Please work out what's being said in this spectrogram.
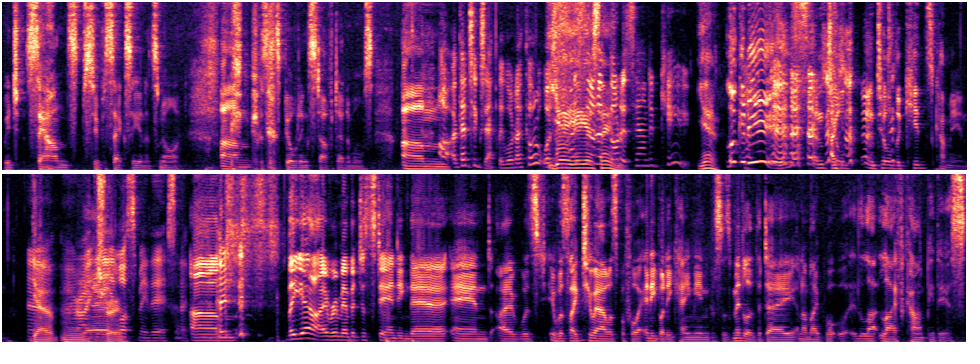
which sounds super sexy, and it's not, because it's building stuffed animals. Um, Oh, that's exactly what I thought it was. Yeah, I yeah, yeah, sort of thought it sounded cute. yeah. Look, it is until until the kids come in. Yeah. mm, right, yeah, true. you lost me there. So. But yeah, I remember just standing there, and I was. It was like two hours before anybody came in because it was middle of the day, and I'm like, well, life can't be this.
